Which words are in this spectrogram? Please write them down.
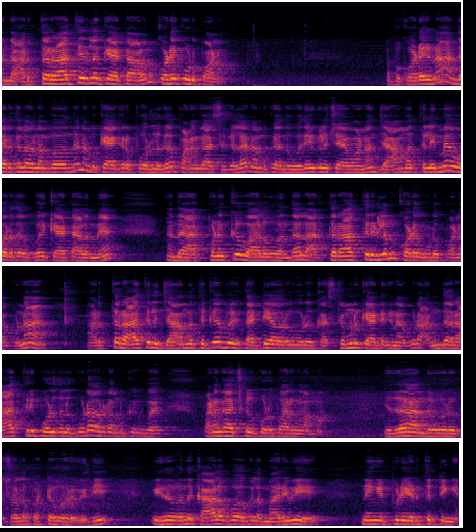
அந்த அர்த்த ராத்திரியில் கேட்டாலும் கொடை கொடுப்பானோ அப்போ கொடைனா அந்த இடத்துல நம்ம வந்து நம்ம கேட்குற பொருள்களை பணங்காசுகளை நமக்கு அந்த உதவிகள் செய்வானோ ஜாமத்துலேயுமே ஒருத்த போய் கேட்டாலுமே அந்த அர்ப்பனுக்கு வாழ்வு வந்தால் அர்த்த ராத்திரியிலும் கொடை கொடுப்பான் அப்படின்னா அடுத்த ராத்திரி ஜாமத்துக்கே போய் தட்டி அவர் ஒரு கஷ்டம்னு கேட்டிங்கன்னா கூட அந்த ராத்திரி பொழுதில் கூட அவர் நமக்கு பணங்காட்சிகள் கொடுப்பாருங்களாம்மா கொடுப்பாருங்களாமா. இதுதான் அந்த ஒரு சொல்லப்பட்ட ஒரு விதி. இது வந்து காலப்போக்கில் மருவி நீங்கள் இப்படி எடுத்துட்டீங்க.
